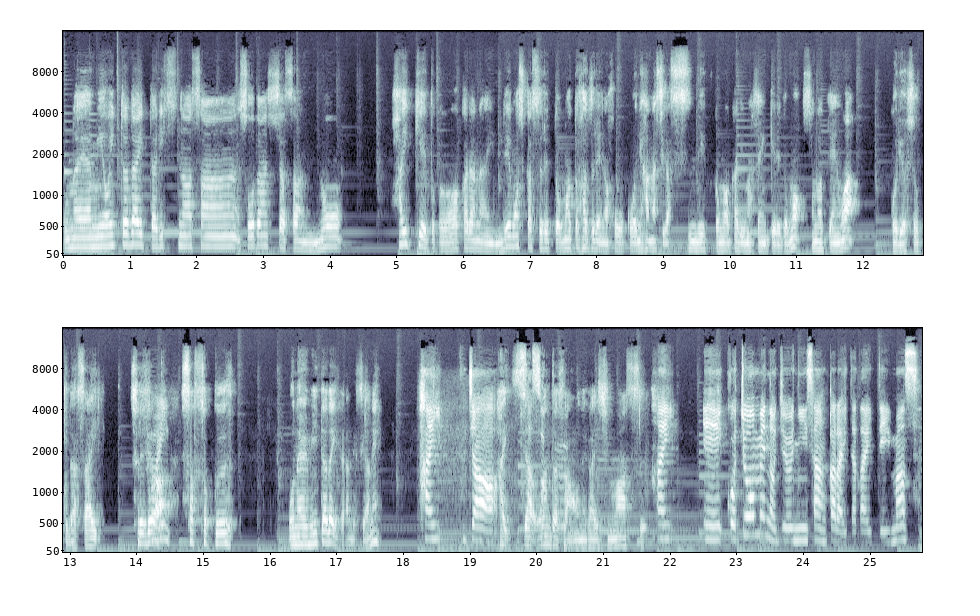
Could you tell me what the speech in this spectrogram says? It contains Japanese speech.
お悩みをいただいたリスナーさん相談者さんの背景とかがわからないんでもしかすると的外れな方向に話が進んでいくかも分かりませんけれどもその点はご了承くださいそれでは、はい早速お悩みいただいたんですよねはい。じゃあ。はいじゃあワンダさんお願いしますはい。えー、5丁目の住人さんからいただいています。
